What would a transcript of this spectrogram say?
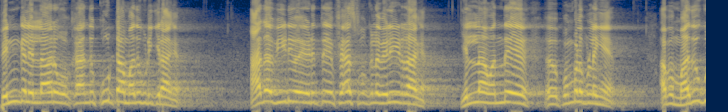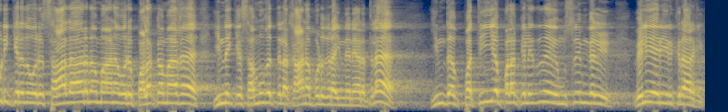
பெண்கள் எல்லாரும் உட்காந்து கூட்டாக மது குடிக்கிறாங்க. அதை வீடியோ எடுத்து ஃபேஸ்புக்கில் வெளியிடுறாங்க. எல்லாம் வந்து பொம்பளை பிள்ளைங்க. அப்போ மது குடிக்கிறது ஒரு சாதாரணமான ஒரு பழக்கமாக இன்றைக்கி சமூகத்தில் காணப்படுகிற இந்த நேரத்தில் இந்த ப- தீய பழக்கிலிருந்து முஸ்லீம்கள் வெளியேறி இருக்கிறார்கள்.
